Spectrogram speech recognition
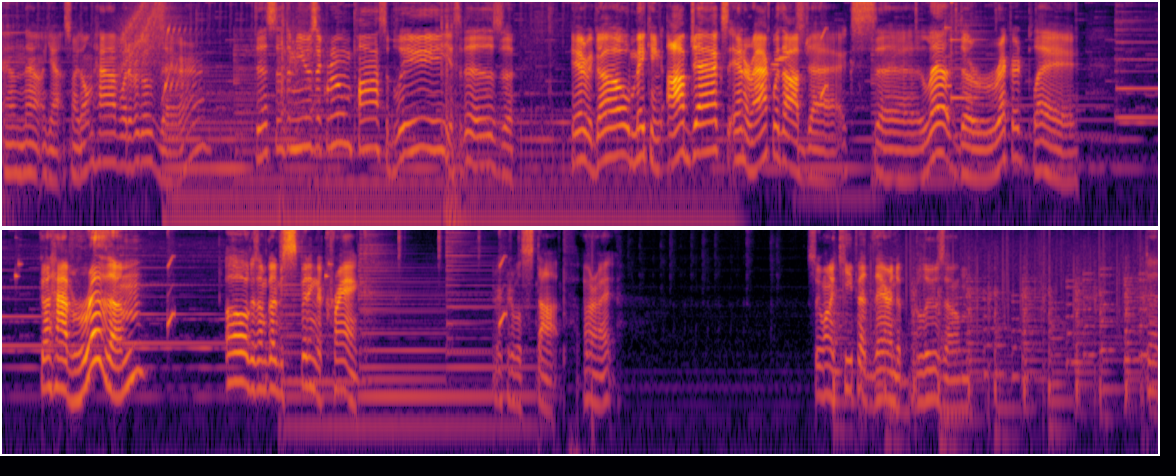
and now, yeah, so I don't have whatever goes there. This is the music room, possibly. Yes, it is. Uh, here we go, making objects interact with objects. Uh, let the record play. Gonna have rhythm. Oh, because I'm gonna be spinning the crank. Record will stop. Alright. So we want to keep it there in the blue zone. Da,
